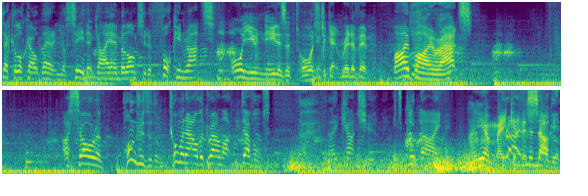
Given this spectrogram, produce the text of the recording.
Take a look out there and you'll see that Guyenne belongs to the fucking rats. All you need is a torch to get rid of him. Bye-bye, rats. I saw them. Hundreds of them coming out of the ground like devils. If they catch you, it's good night. I am making Right this up. noggin.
